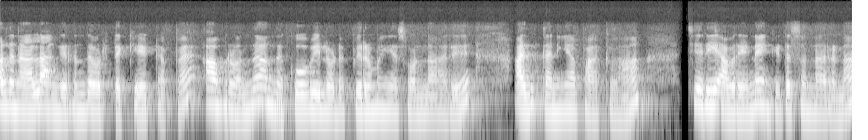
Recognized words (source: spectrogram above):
அதனால் அங்கே இருந்தவர்கிட்ட கேட்டப்ப அவர் வந்து அந்த கோவிலோட பெருமையை சொன்னார். அது தனியாக பார்க்கலாம் சரி அவர் என்ன என்கிட்ட சொன்னாருன்னா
